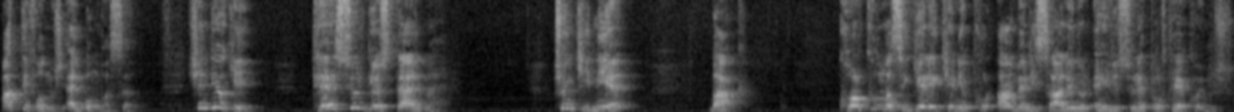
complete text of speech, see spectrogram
Aktif olmuş el bombası. Şimdi diyor ki, tesir gösterme. Çünkü niye? Bak, korkulması gerekeni Kur'an ve Risale-i Nur ehli sünnet ortaya koymuş.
